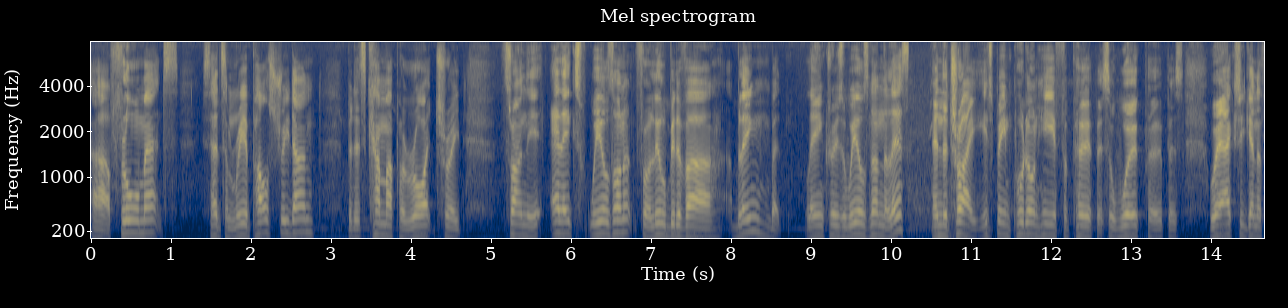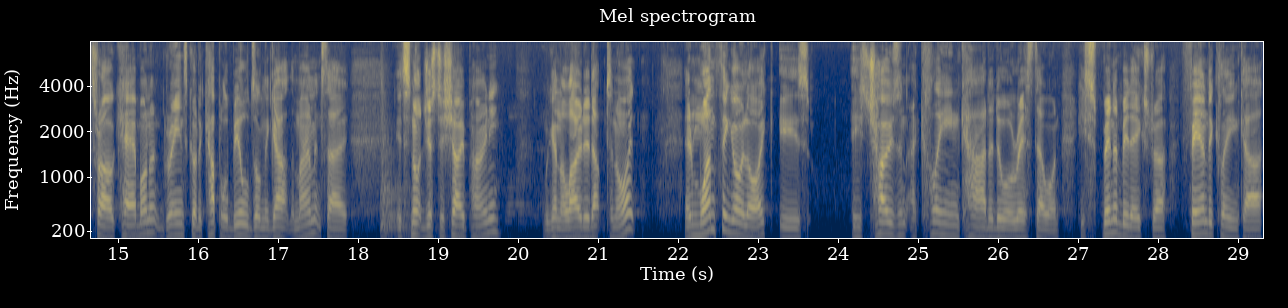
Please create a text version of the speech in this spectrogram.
uh, floor mats, it's had some reupholstery done, but it's come up a right treat. Thrown the LX wheels on it for a little bit of a bling, but Land Cruiser wheels nonetheless. And the tray, it's been put on here for purpose, a work purpose. We're actually going to throw a cab on it. Green's got a couple of builds on the go at the moment, so it's not just a show pony. We're going to load it up tonight. And one thing I like is he's chosen a clean car to do a resto on. He spent a bit extra, found a clean car,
